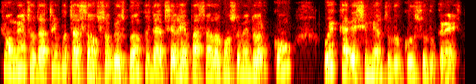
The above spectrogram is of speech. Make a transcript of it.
que o aumento da tributação sobre os bancos deve ser repassado ao consumidor com o encarecimento do custo do crédito.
